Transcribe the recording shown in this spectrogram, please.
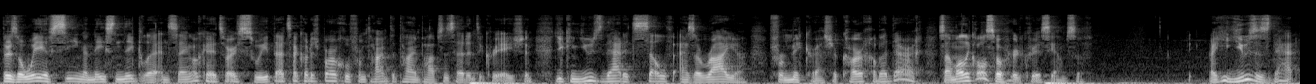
There's a way of seeing a nace nigla and saying, okay, it's very sweet. That's HaKadosh Baruch Hu from time to time pops his head into creation. You can use that itself as a raya for mikrash or karcha baderech. So Amalek also heard Kriyas Yamsuf. Right? He uses that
